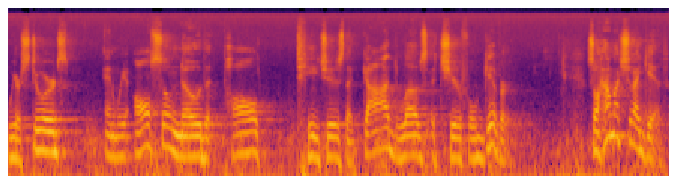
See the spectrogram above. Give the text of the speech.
We are stewards, and we also know that Paul teaches that God loves a cheerful giver. So, how much should I give?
